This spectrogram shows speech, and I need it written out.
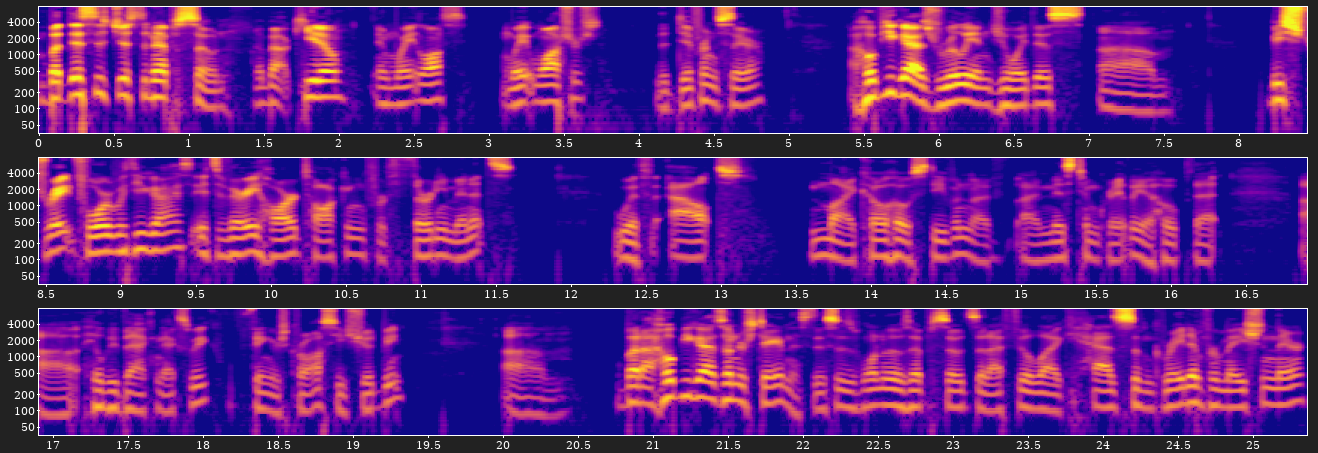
But this is just an episode about keto and weight loss, Weight Watchers, the difference there. I hope you guys really enjoyed this. Um, be straightforward with you guys. It's very hard talking for 30 minutes without my co-host Steven. I've I missed him greatly. I hope that uh, he'll be back next week. Fingers crossed, he should be. Um, but I hope you guys understand this. This is one of those episodes that I feel like has some great information there.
